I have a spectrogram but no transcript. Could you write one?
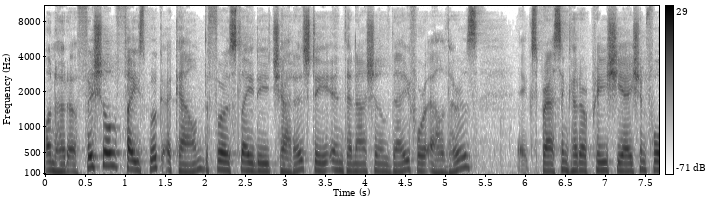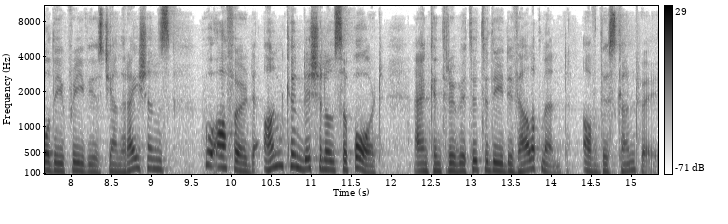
On her official Facebook account, the First Lady cherished the International Day for Elders, expressing her appreciation for the previous generations who offered unconditional support and contributed to the development of this country.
